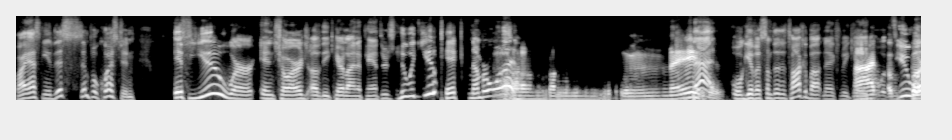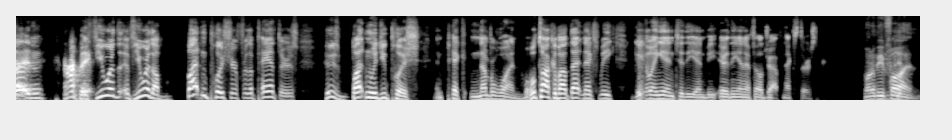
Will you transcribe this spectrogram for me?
by asking you this simple question. If you were in charge of the Carolina Panthers, who would you pick number one? Man. That will give us something to talk about next week. Hot If you were topic. if you were the, if you were the button pusher for the Panthers, whose button would you push and pick number one? We'll talk about that next week, going into the NBA or the NFL draft next Thursday. Gonna be fun.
